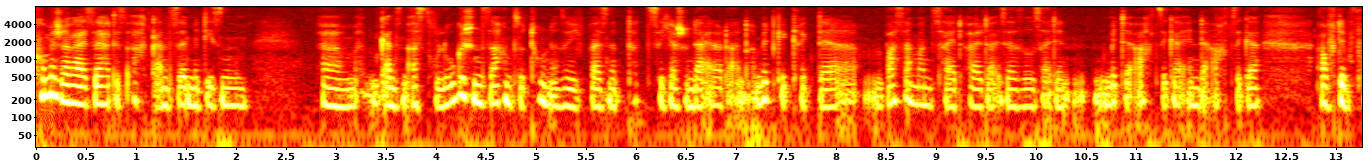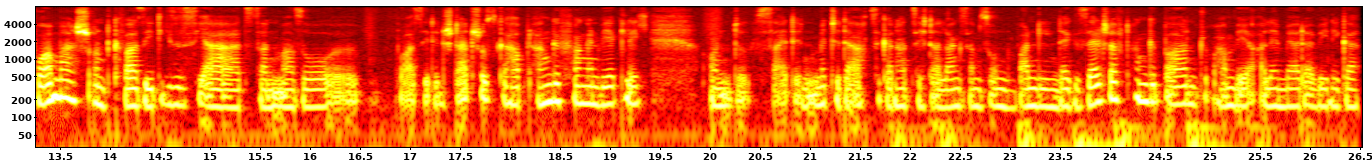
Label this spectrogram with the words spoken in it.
Komischerweise hat es auch Ganze mit diesem ähm, ganzen astrologischen Sachen zu tun. Also ich weiß nicht, hat sicher schon der eine oder andere mitgekriegt. Der Wassermann-Zeitalter ist ja so seit den Mitte 80er, Ende 80er auf dem Vormarsch und quasi dieses Jahr hat es dann mal so äh, quasi den Startschuss gehabt, angefangen wirklich. Und seit den Mitte der 80ern hat sich da langsam so ein Wandel in der Gesellschaft angebahnt. Haben wir alle mehr oder weniger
